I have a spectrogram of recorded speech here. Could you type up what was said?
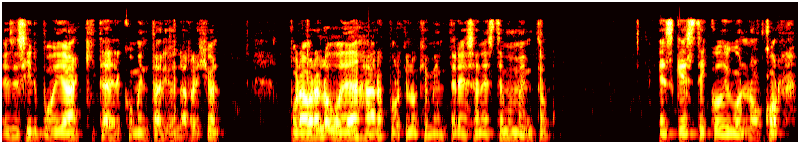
es decir, voy a quitar el comentario de la región. Por ahora lo voy a dejar porque lo que me interesa en este momento es que este código no corra.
